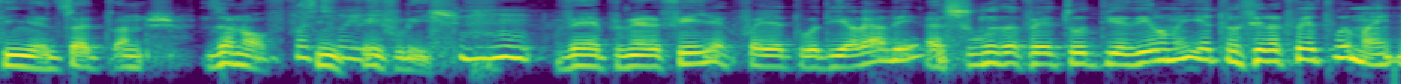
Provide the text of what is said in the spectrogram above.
Tinha 18 anos, 19. Foste Sim, feliz. fiquei feliz. Veio a primeira filha, que foi a tua tia Lélia, a segunda foi a tua tia Dilma e a terceira que foi a tua mãe.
